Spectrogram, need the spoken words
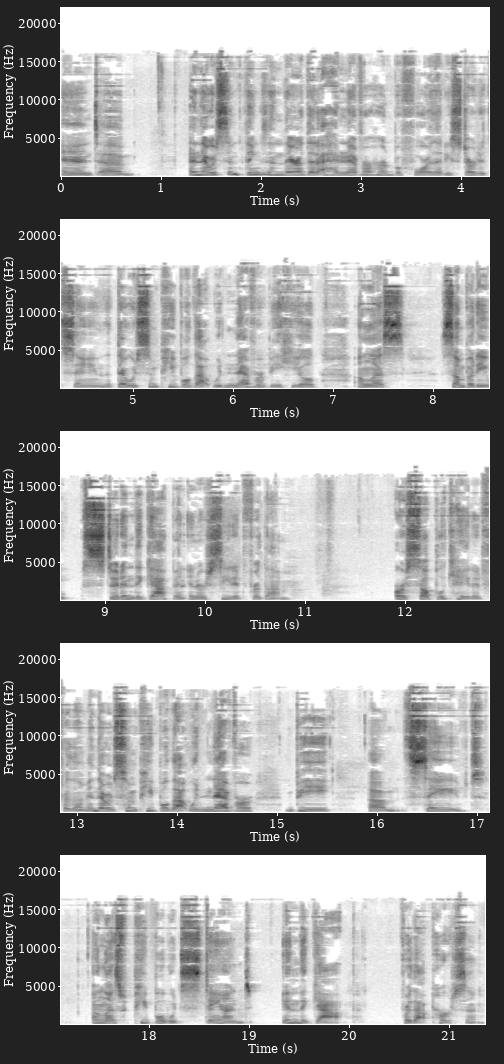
And, um, and there were some things in there that I had never heard before that he started saying that there was some people that would never be healed unless somebody stood in the gap and interceded for them or supplicated for them. And there were some people that would never be um, saved unless people would stand in the gap for that person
